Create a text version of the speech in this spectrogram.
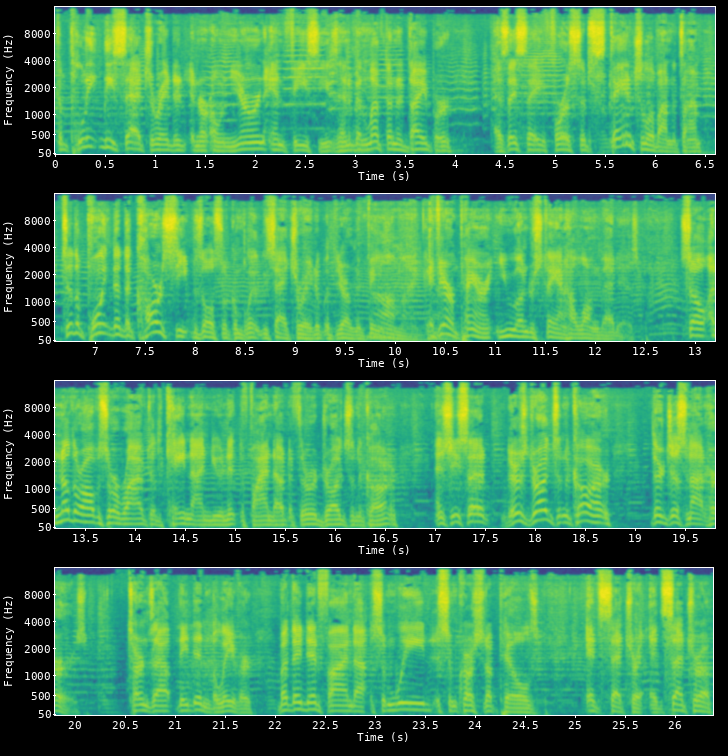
completely saturated in her own urine and feces and had been left in a diaper as they say, for a substantial amount of time, to the point that the car seat was also completely saturated with urine and feces. Oh, my God. If you're a parent, you understand how long that is. So another officer arrived at the K9 unit to find out if there were drugs in the car, and she said, "There's drugs in the car. They're just not hers." Turns out they didn't believe her, but they did find out some weed, some crushed up pills, etc., etc.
